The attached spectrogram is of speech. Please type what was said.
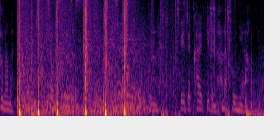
5초 뭐 남았다. 적이 쓰러졌어. 최고 레벨이군. 이제 갈 길은 하나뿐이야.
